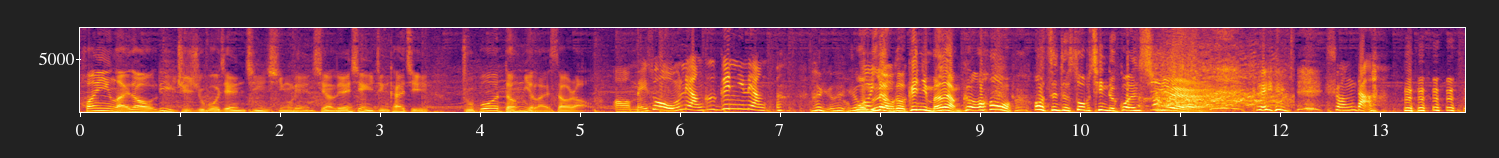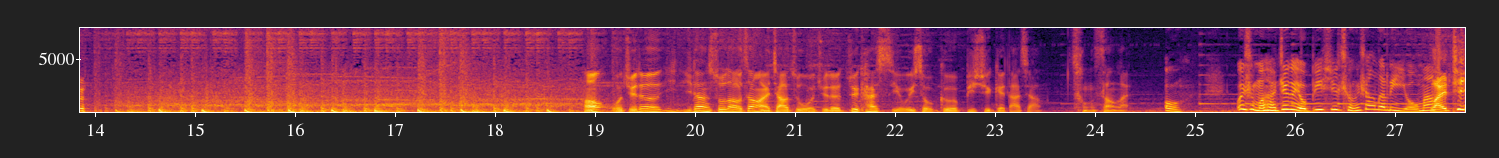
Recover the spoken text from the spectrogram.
欢迎来到荔枝直播间进行连线，连线已经开启。主播等你来骚扰哦，没错，我们两个跟你两，我们两个跟你们两个哦哦，真的说不清的关系耶，可以双打。好，我觉得一一旦说到障碍家族，我觉得最开始有一首歌必须给大家呈上来哦，为什么这个有必须呈上的理由吗？来听。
